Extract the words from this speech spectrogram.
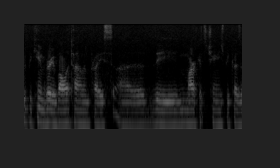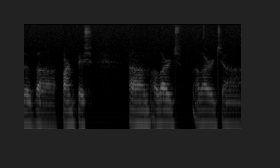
it became very volatile in price. Uh, the markets changed because of uh, farm fish. Um, a large, a large, uh,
